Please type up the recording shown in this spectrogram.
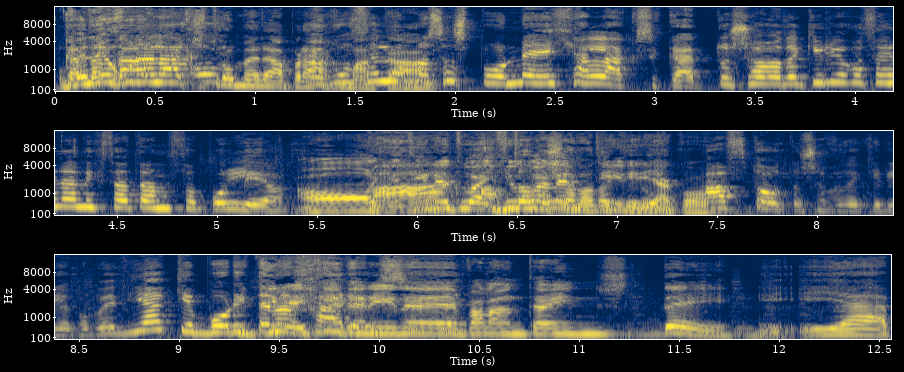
Δεν Κατά έχουν τα άλλα, αλλάξει ο- τρομερά Εγώ πράγματα. θέλω να σας πω, ναι, έχει αλλάξει κάτι. Το Σαββατοκύριακο θα είναι ανοιχτά τα ανθοπολείο. Ω, γιατί Α, είναι του Αγίου αυτό το Βαλεντίνου. Σαββατοκύριακο. Αυτό το Σαββατοκύριακο, παιδιά, και Την μπορείτε να Κυριακή δεν χαρίσετε. είναι Valentine's Day. Yep.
